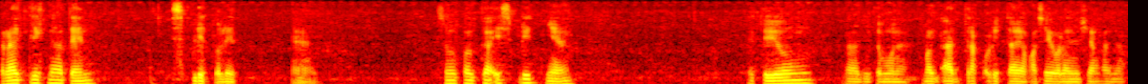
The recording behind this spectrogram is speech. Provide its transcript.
Right click natin. Split ulit. Yan. So, pagka-split niya, ito yung, ah, dito muna, mag-add track ulit tayo kasi wala na siyang ano,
